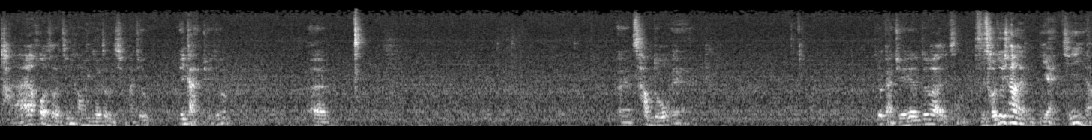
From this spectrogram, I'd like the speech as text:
弹，或者说经常遇到这种情况就没感觉就，呃。差不多哎，就感觉对吧？指头就像眼睛一样，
